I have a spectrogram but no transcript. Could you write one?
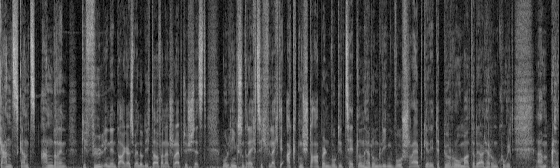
ganz, ganz anderen Gefühl in den Tag, als wenn du dich da auf einen Schreibtisch setzt, wo links und rechts sich vielleicht die Akten stapeln, wo die Zetteln herumliegen, wo Schreibgeräte, Büromaterial herumkugelt. Ähm, also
